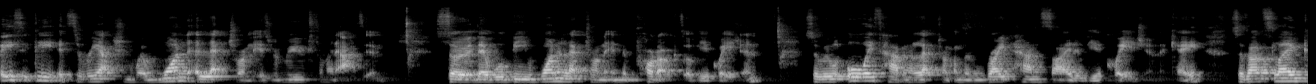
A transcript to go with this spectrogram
Basically, it's a reaction where one electron is removed from an atom. So, there will be one electron in the product of the equation. So we will always have an electron on the right hand side of the equation, okay? So that's like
